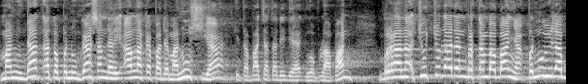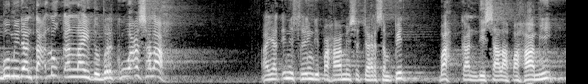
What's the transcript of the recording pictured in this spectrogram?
mandat atau penugasan dari Allah kepada manusia. Kita baca tadi di ayat 28. Beranak cuculah dan bertambah banyak. Penuhilah bumi dan taklukkanlah itu. Berkuasalah. Ayat ini sering dipahami secara sempit. Bahkan disalahpahami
